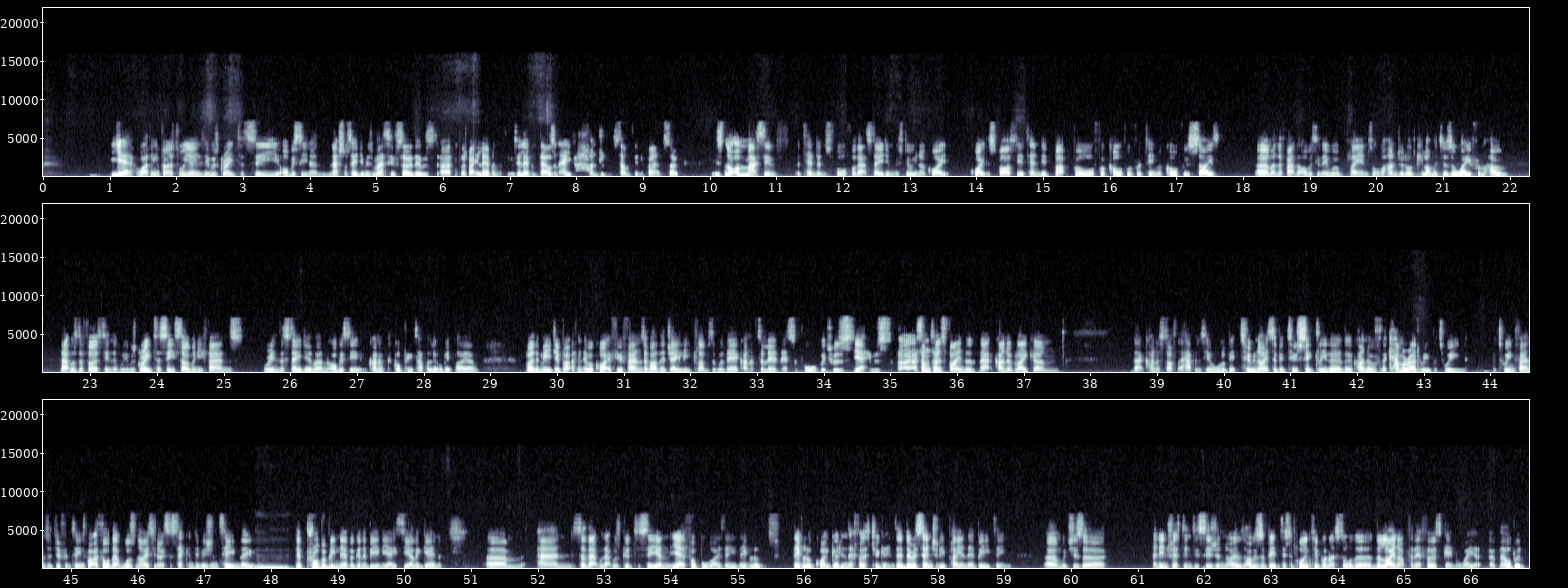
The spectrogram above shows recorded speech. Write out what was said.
Yeah, well, I think first of all, yeah, it was great to see. Obviously, you know, the National Stadium is massive, so there was uh, there was about eleven. It was eleven thousand eight hundred something fans. So it's not a massive attendance for for that stadium. It's still, you know, quite quite sparsely attended. But for for Kofu, for a team of Kofu's size, um, and the fact that obviously they were playing sort of hundred odd kilometers away from home, that was the first thing that it was great to see so many fans were in the stadium, and obviously it kind of got picked up a little bit by um, by the media, but I think there were quite a few fans of other J League clubs that were there kind of to lend their support, which was yeah, it was. I sometimes find that that kind of like um, that kind of stuff that happens here all a bit too nice, a bit too sickly. The the kind of the camaraderie between between fans of different teams. But I thought that was nice. You know, it's a second division team. They mm. they're probably never going to be in the ACL again. Um, and so that that was good to see. And yeah, football wise, they they've looked they've looked quite good in their first two games. They, they're essentially playing their B team um, which is a an interesting decision. I was, I was a bit disappointed when I saw the the lineup for their first game away at, at Melbourne.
